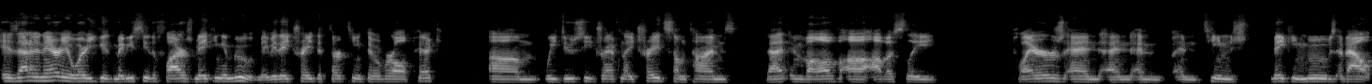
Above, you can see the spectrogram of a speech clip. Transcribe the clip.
is that an area where you could maybe see the Flyers making a move? Maybe they trade the 13th overall pick. Um, we do see draft night trades sometimes that involve uh, obviously players and and and and teams making moves about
